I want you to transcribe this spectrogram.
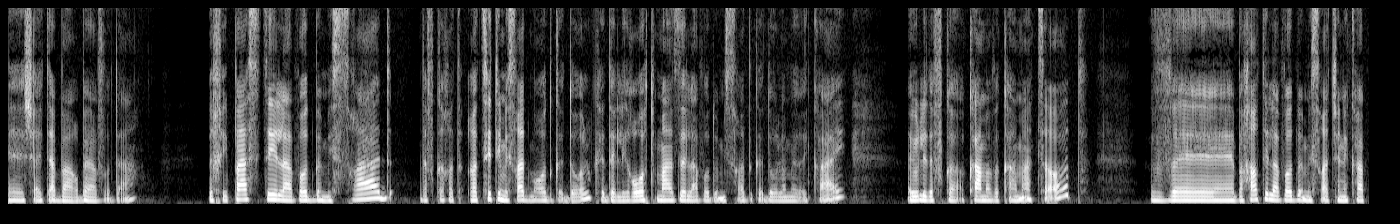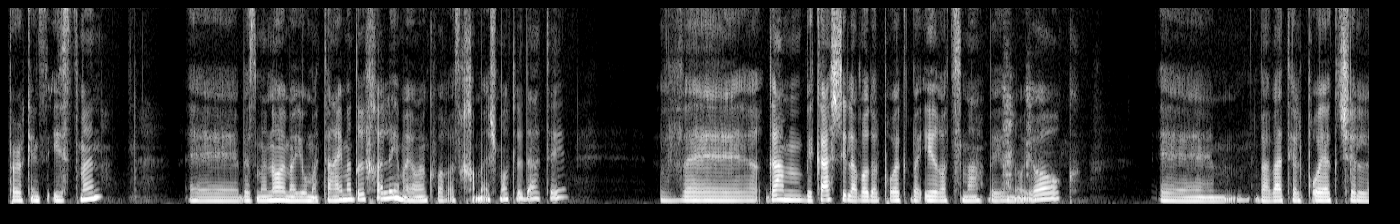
אה, שהייתה בה הרבה עבודה, וחיפשתי לעבוד במשרד דווקא רציתי משרד מאוד גדול, כדי לראות מה זה לעבוד במשרד גדול אמריקאי. היו לי דווקא כמה וכמה הצעות, ובחרתי לעבוד במשרד שנקרא פרקינס איסטמן. אה, בזמנו הם היו 200 אדריכלים, היום הם כבר איזה 500 לדעתי. וגם ביקשתי לעבוד על פרויקט בעיר עצמה, בעיר ניו יורק. אה, ועבדתי על פרויקט של,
